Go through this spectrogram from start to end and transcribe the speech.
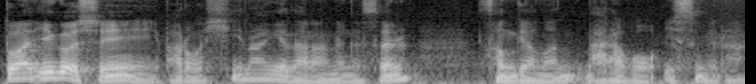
또한 이것이 바로 신앙이다라는 것을 성경은 말하고 있습니다.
